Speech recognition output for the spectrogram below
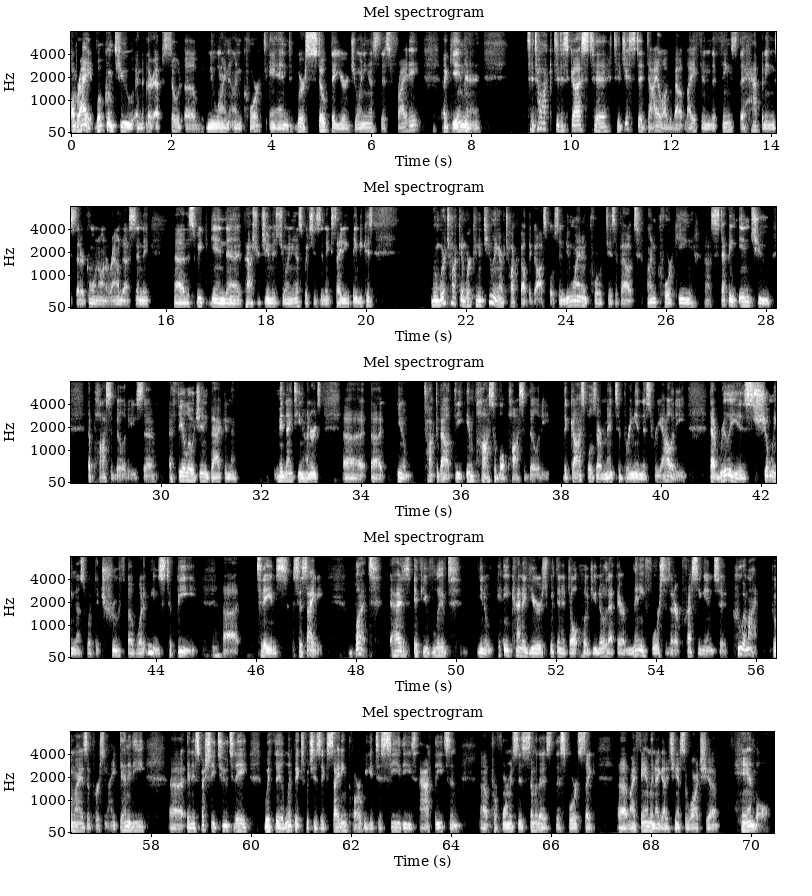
All right, welcome to another episode of New Wine Uncorked, and we're stoked that you're joining us this Friday again uh, to talk, to discuss, to to just a dialogue about life and the things, the happenings that are going on around us. And uh, this week again, uh, Pastor Jim is joining us, which is an exciting thing because when we're talking, we're continuing our talk about the Gospels, and New Wine Uncorked is about uncorking, uh, stepping into the possibilities. Uh, a theologian back in the mid 1900s, uh, uh, you know, talked about the impossible possibility. The Gospels are meant to bring in this reality that really is showing us what the truth of what it means to be mm-hmm. uh, today in society. But as if you've lived you know any kind of years within adulthood you know that there are many forces that are pressing into who am i who am i as a person identity uh, and especially too today with the olympics which is exciting part we get to see these athletes and uh, performances some of the, the sports like uh, my family and i got a chance to watch uh, handball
